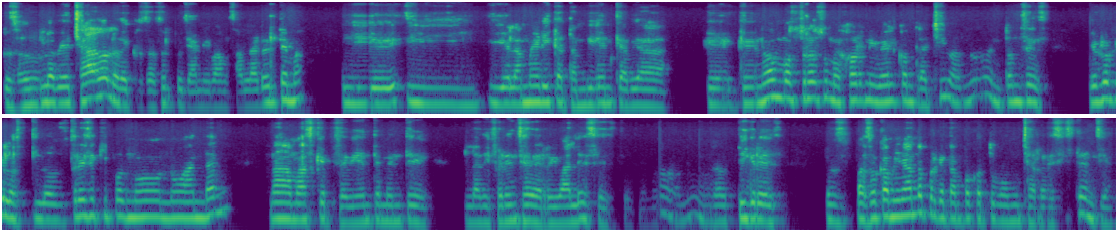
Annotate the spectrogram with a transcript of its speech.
Cruz Azul lo había echado, lo de Cruz Azul pues ya ni vamos a hablar del tema. Y, y el América también que había, que, que, no mostró su mejor nivel contra Chivas, ¿no? Entonces, yo creo que los, los tres equipos no, no andan, nada más que pues, evidentemente la diferencia de rivales, este, Tigres pues, pasó caminando porque tampoco tuvo mucha resistencia.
